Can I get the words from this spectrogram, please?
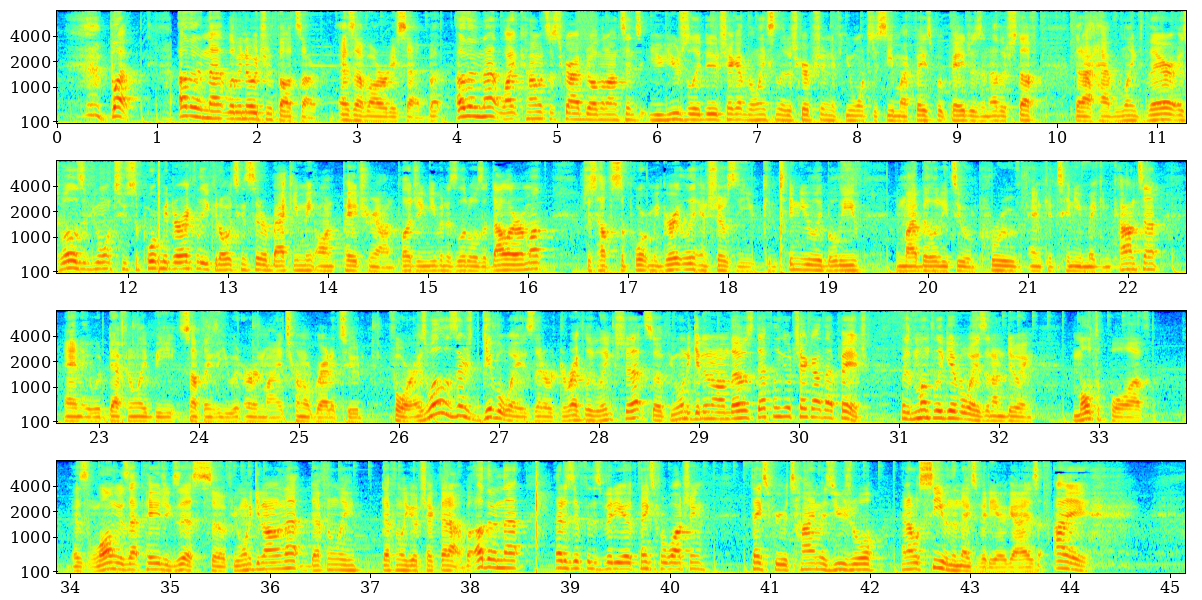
But other than that, let me know what your thoughts are, as I've already said. But other than that, like, comment, subscribe to all the nonsense you usually do. Check out the links in the description if you want to see my Facebook pages and other stuff that I have linked there. As well as if you want to support me directly, you could always consider backing me on Patreon. Pledging even as little as a dollar a month just helps support me greatly and shows that you continually believe in my ability to improve and continue making content and it would definitely be something that you would earn my eternal gratitude for. As well as there's giveaways that are directly linked to that, so if you want to get in on those, definitely go check out that page. There's monthly giveaways that I'm doing, multiple of, as long as that page exists. So if you want to get on that, definitely, definitely go check that out. But other than that, that is it for this video. Thanks for watching. Thanks for your time as usual, and I will see you in the next video, guys. I,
